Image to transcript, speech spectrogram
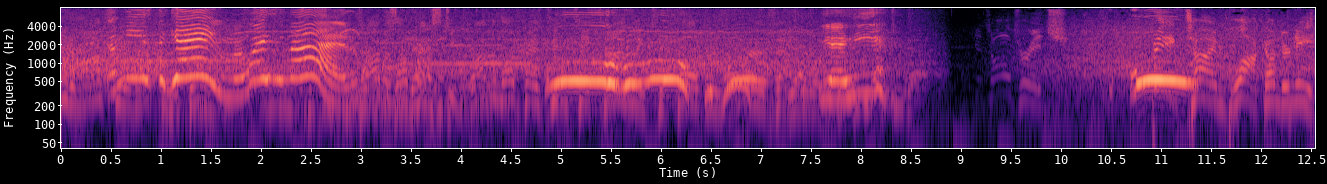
I demonstrative. mean, it's the game. Why is he mad? Robin Lopez, Robin Lopez didn't take kindly to Culver's words. afterwards. Yeah, he. Aldridge. Big time block underneath.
